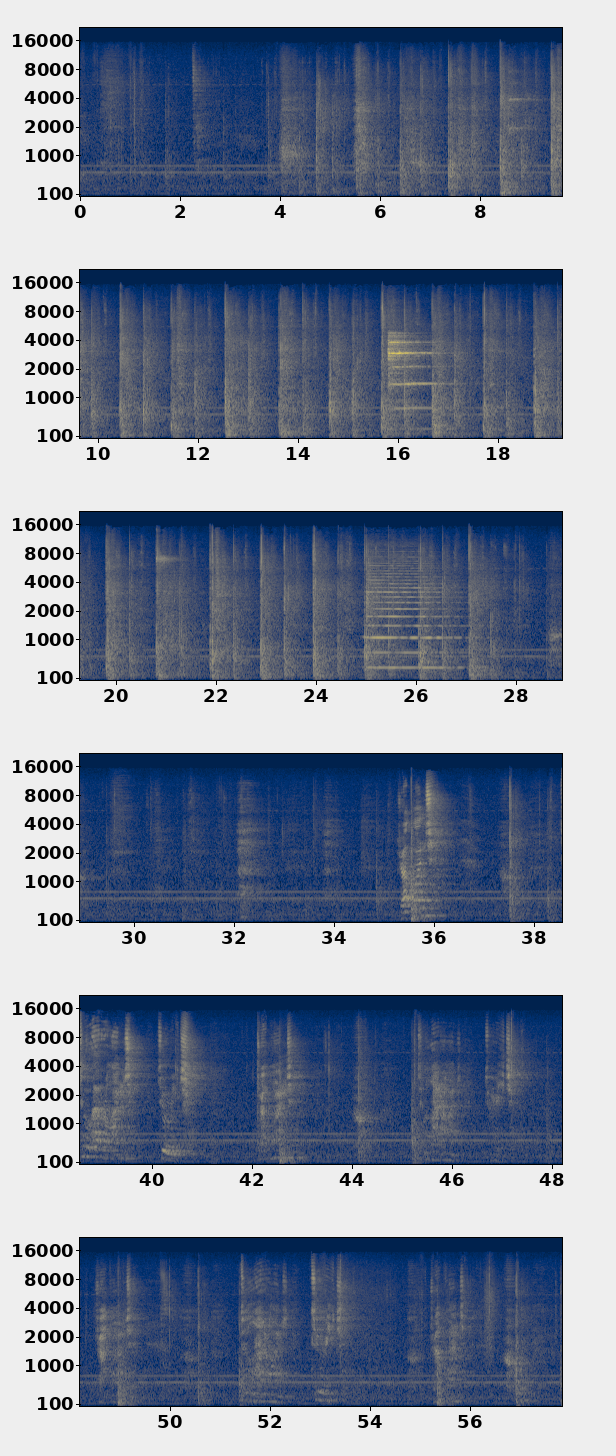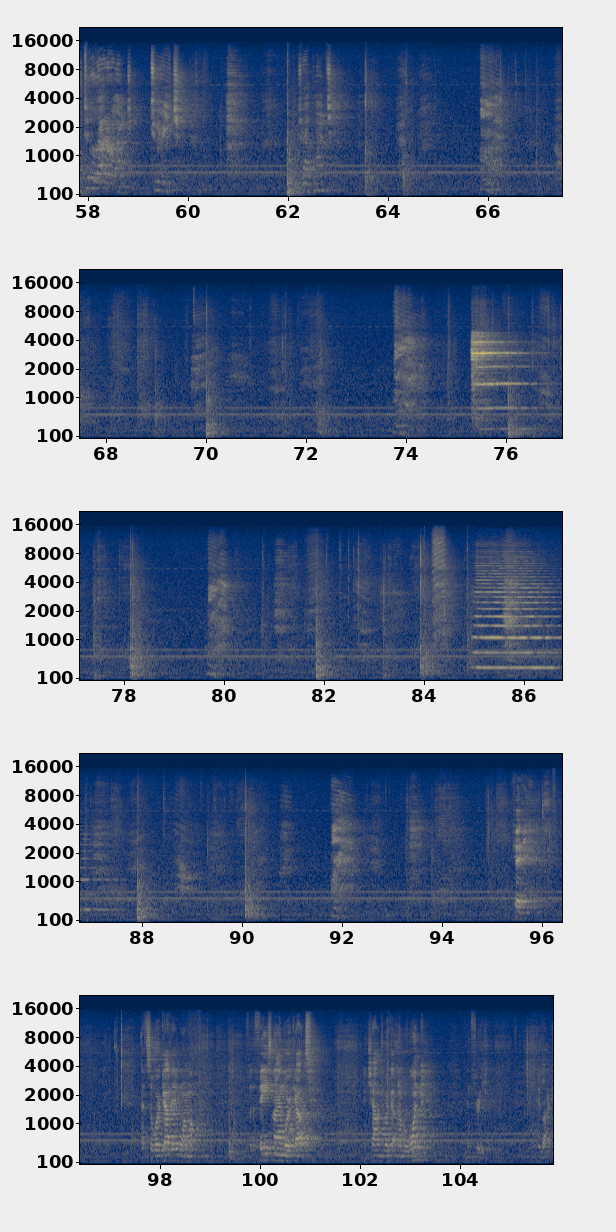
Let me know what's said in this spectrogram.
to reach. Okay, that's the workout A warm up for the phase nine workouts and challenge workout number one and three. Good luck.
